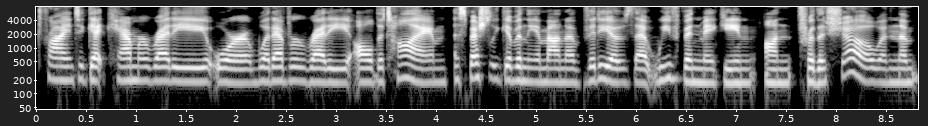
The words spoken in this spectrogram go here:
trying to get camera ready or whatever ready all the time, especially given the amount of videos that we've been making on for the show and the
